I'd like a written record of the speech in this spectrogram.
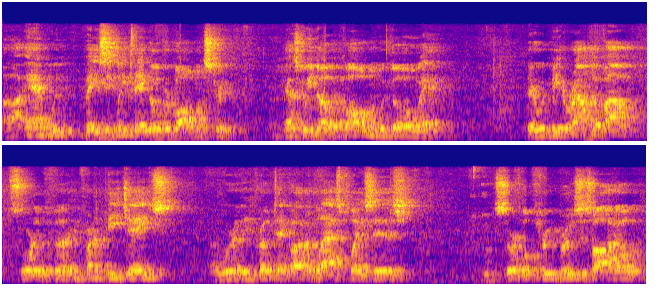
uh, and would basically take over Baldwin Street. As we know it, Baldwin would go away. There would be a roundabout, sort of uh, in front of PJ's uh, where the Protec Auto Glass place is, circle through Bruce's Auto,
